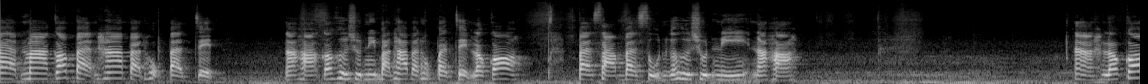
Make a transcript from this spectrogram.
แปดมาก็แปดห้าแปดหกแปดเจ็ดนะคะ ก็คือชุดนี้แปดห้าแปดหกแปดเจ็ดแล้วก็แปดสามแปดศูนย์ก็คือชุดนี้นะคะอะแล้วก็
